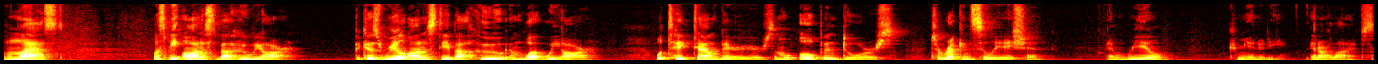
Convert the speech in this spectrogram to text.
And last, let's be honest about who we are. Because real honesty about who and what we are will take down barriers and will open doors to reconciliation and real community in our lives.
